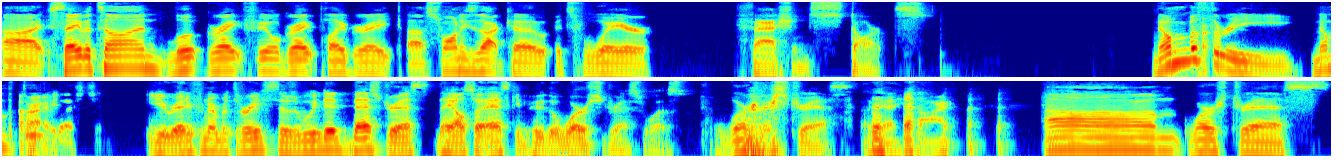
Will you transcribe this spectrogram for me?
Uh, save a ton, look great, feel great, play great. Uh, Swannies.co. It's where fashion starts. Number three. Number three right. question. You ready for number three? So we did best dress. They also asked him who the worst dress was. Worst dress. Okay. All right. Um, worst dress.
